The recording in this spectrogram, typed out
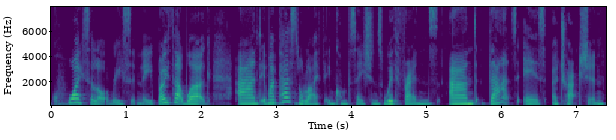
quite a lot recently, both at work and in my personal life in conversations with friends, and that is attraction.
